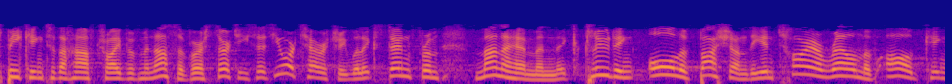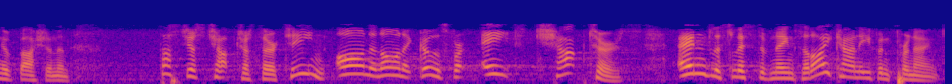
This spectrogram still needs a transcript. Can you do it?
speaking to the half tribe of Manasseh, verse 30, he says, Your territory will extend from Manahem and including all of Bashan, the entire realm of Og, king of Bashan. And that's just chapter 13. On and on it goes for eight chapters endless list of names that I can't even pronounce.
